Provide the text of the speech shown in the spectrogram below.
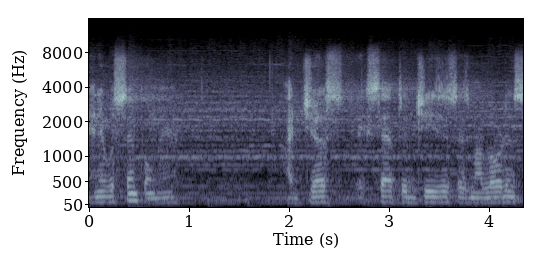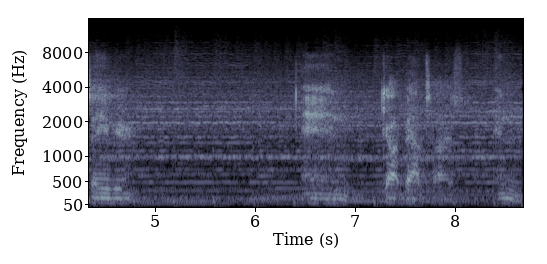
And it was simple, man. I just accepted Jesus as my Lord and Savior and got baptized. And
